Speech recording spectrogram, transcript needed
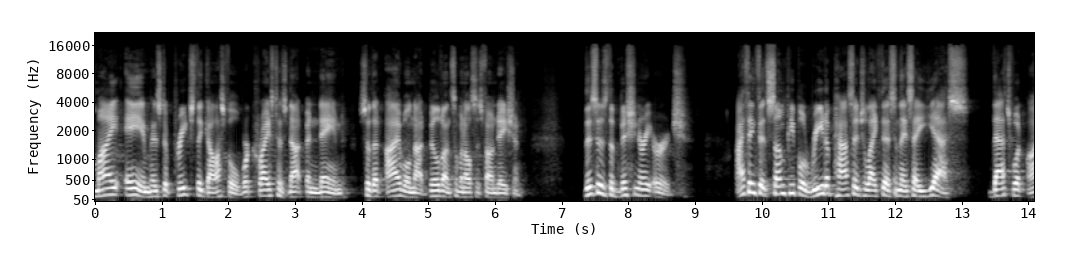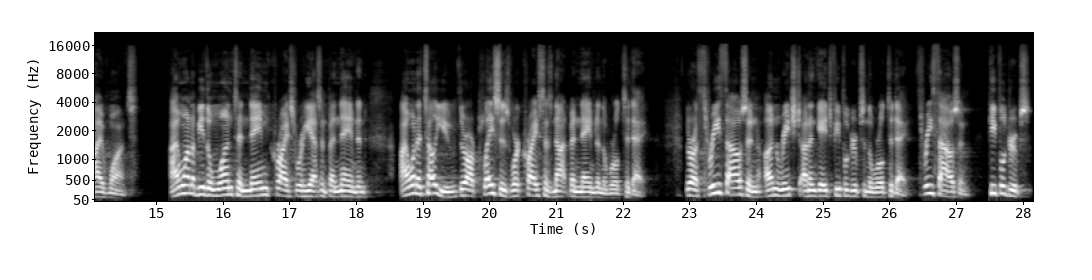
My aim is to preach the gospel where Christ has not been named, so that I will not build on someone else's foundation. This is the missionary urge. I think that some people read a passage like this and they say, Yes, that's what I want. I want to be the one to name Christ where he hasn't been named. And I want to tell you, there are places where Christ has not been named in the world today. There are 3,000 unreached, unengaged people groups in the world today. 3,000 people groups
